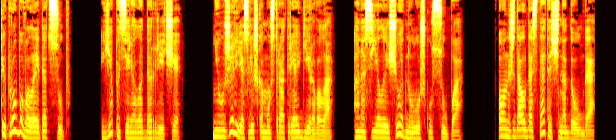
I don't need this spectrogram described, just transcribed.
Ты пробовала этот суп? Я потеряла дар речи. Неужели я слишком остро отреагировала? Она съела еще одну ложку супа. Он ждал достаточно долго.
